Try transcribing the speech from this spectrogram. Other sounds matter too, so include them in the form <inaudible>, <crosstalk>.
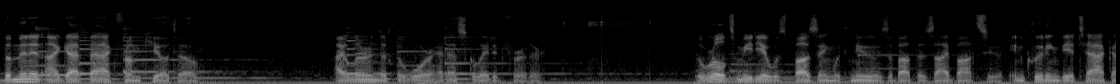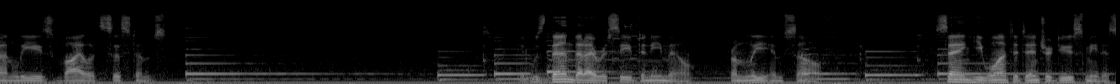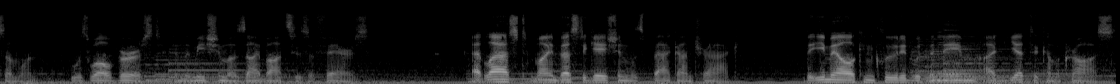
The minute I got back from Kyoto, I learned that the war had escalated further. The world's media was buzzing with news about the Zaibatsu, including the attack on Lee's Violet systems. It was then that I received an email from Lee himself, saying he wanted to introduce me to someone who was well versed in the Mishima Zaibatsu's affairs. At last, my investigation was back on track. The email concluded with the name I'd yet to come across.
